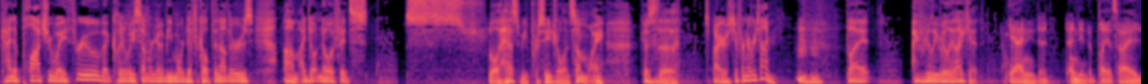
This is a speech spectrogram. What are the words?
kind of plot your way through. But clearly, some are going to be more difficult than others. Um, I don't know if it's well, it has to be procedural in some way because the spire is different every time. Mm-hmm. But I really, really like it. Yeah, I need to. I need to play it. So I.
